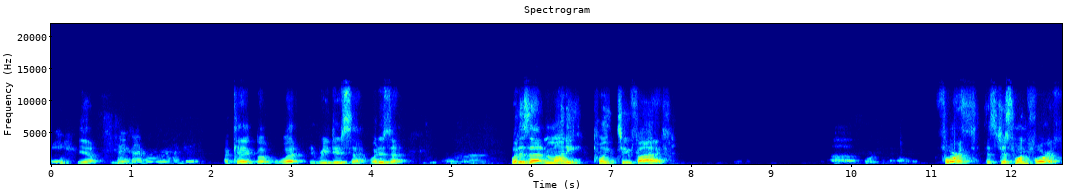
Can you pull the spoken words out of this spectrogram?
Me. Yeah. 25 over 100. Okay, but what reduce that? What is that? Uh, What is that in money? 0.25. uh, fourth of it all. Fourth, it's just one fourth.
